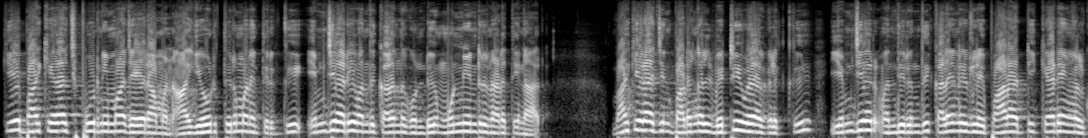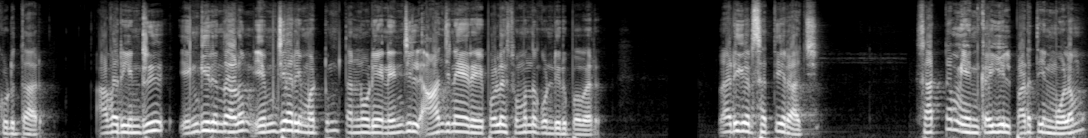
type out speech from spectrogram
கே. பாக்யராஜ் பூர்ணிமா ஜெயராமன் ஆகியோர் திருமணத்திற்கு எம்ஜிஆரே வந்து கலந்து கொண்டு முன்னின்று நடத்தினார். பாக்யராஜின் படங்கள் வெற்றி விழாக்களுக்கு எம்ஜிஆர் வந்திருந்து கலைஞர்களை பாராட்டி கேடயங்கள் கொடுத்தார். அவர் இன்று எங்கிருந்தாலும் எம்ஜிஆரை மட்டும் தன்னுடைய நெஞ்சில் ஆஞ்சநேயரை போல சுமந்து கொண்டிருப்பவர். நடிகர் சத்யராஜ். சட்டம் என் கையில் படத்தின் மூலம்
